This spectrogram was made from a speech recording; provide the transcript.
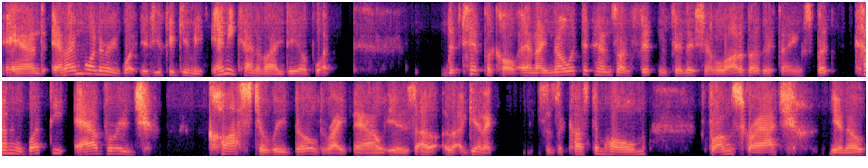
And and I'm wondering what if you could give me any kind of idea of what the typical and I know it depends on fit and finish and a lot of other things, but kind of what the average cost to rebuild right now is uh, again a, this is a custom home from scratch, you know,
